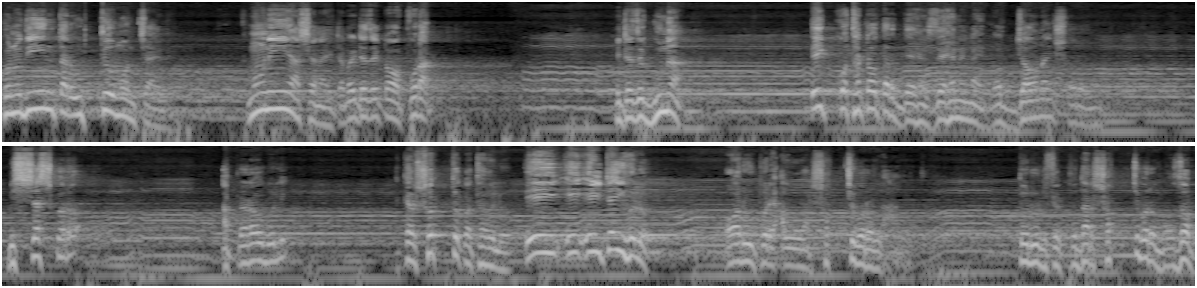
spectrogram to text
কোনোদিন তার উঠতেও মন চায় না। মনেই আসে না এটা, বা এটা যে একটা অপরাধ, এটা যে গুণা এই কথাটাও তার দেহে, জেহেনে নাই, লজ্জাও নাই সরম বিশ্বাস করো, আপনারাও বলি একটা সত্য কথা হলো, এই এই, এইটাই হলো ওর উপরে আল্লাহর সবচেয়ে বড় লাভ তোর উর্ফে খোদার সবচেয়ে বড় গজব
